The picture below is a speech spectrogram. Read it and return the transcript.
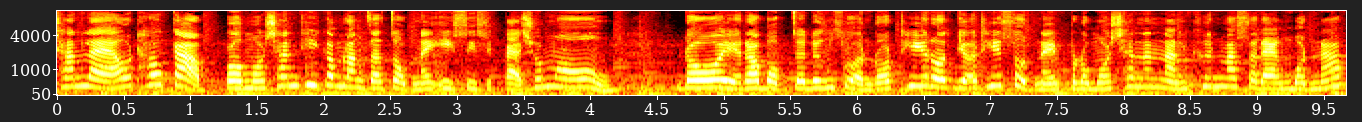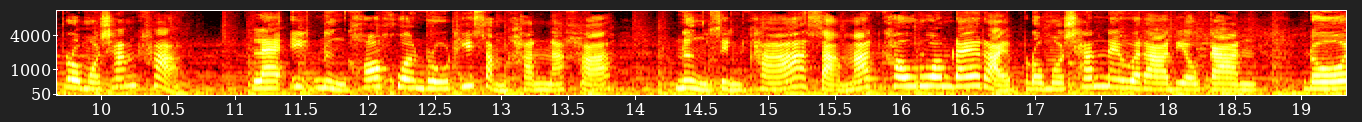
ชั่นแล้วเท่ากับโปรโมชั่นที่กำลังจะจบในอีก 48 ชั่วโมง โดยระบบจะดึงส่วนลดที่ลดเยอะที่สุดในโปรโมชั่นนั้นๆ ขึ้นมาแสดงบนหน้าโปรโมชั่นค่ะ และอีกหนึ่งข้อควรรู้ที่สำคัญนะคะ 1 สินค้าสามารถเข้าร่วมได้หลายโปรโมชั่นในเวลาเดียวกัน โดย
